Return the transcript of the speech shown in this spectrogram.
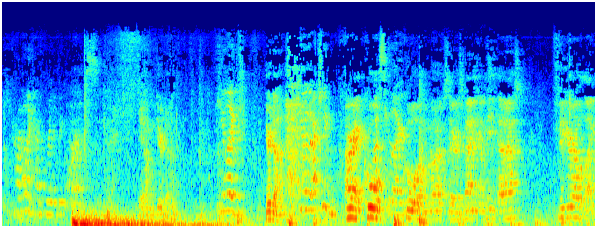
he kind of like had really big arms. Yeah, you're done. He like, You're done. he was actually All right, cool. muscular. Cool. I'm going upstairs. Maddy, I'm being dead ass. Figure out like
